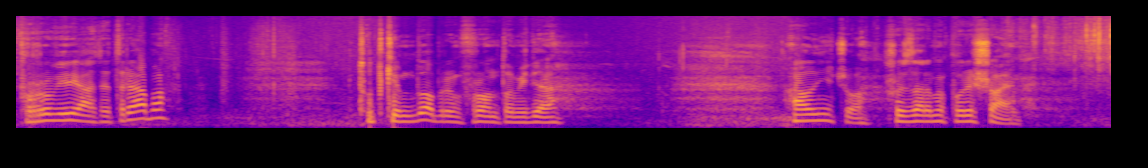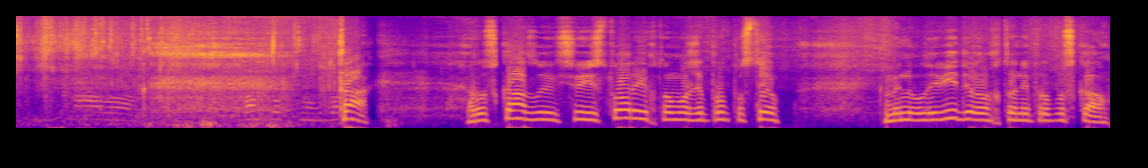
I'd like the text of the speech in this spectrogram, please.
провіряти треба. Тут таким добрим фронтом йде. Але нічого, щось зараз ми порішаємо. Так, розказую всю історію, хто може пропустив минуле відео, хто не пропускав.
